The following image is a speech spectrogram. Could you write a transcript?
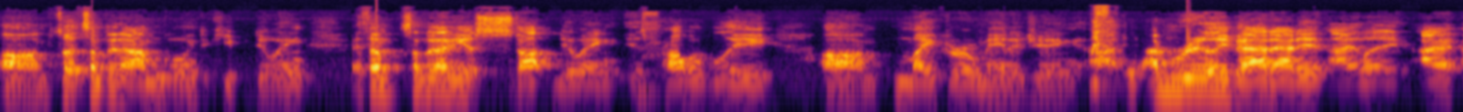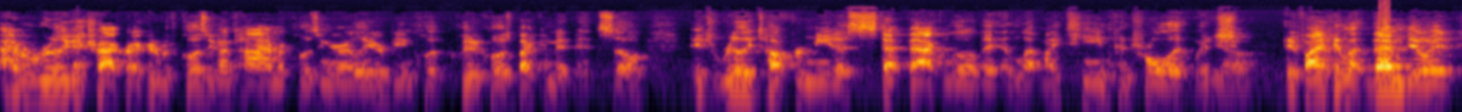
Um, so it's something that i'm going to keep doing. And something i need to stop doing is probably um, micromanaging. Uh, i'm really bad at it. I like I, I, have a really good track record with closing on time or closing early or being cl- clear to close by commitment. So it's really tough for me to step back a little bit and let my team control it. Which, yeah. if I can let them do it,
